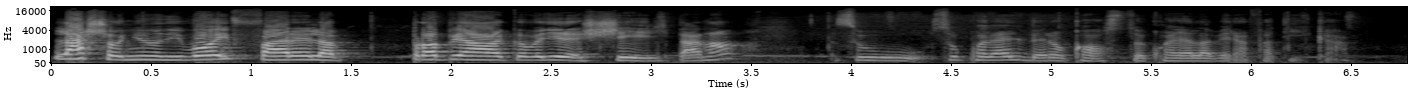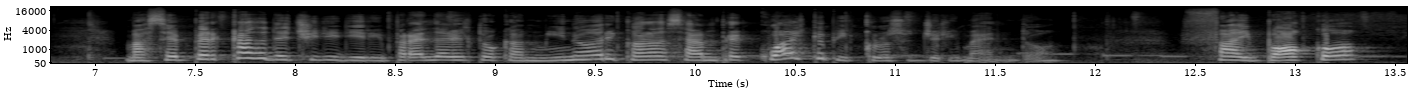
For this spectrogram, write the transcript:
lascio ognuno di voi fare la propria, come dire, scelta, no? Su, su qual è il vero costo e qual è la vera fatica. Ma se per caso decidi di riprendere il tuo cammino, ricorda sempre qualche piccolo suggerimento. Fai poco,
